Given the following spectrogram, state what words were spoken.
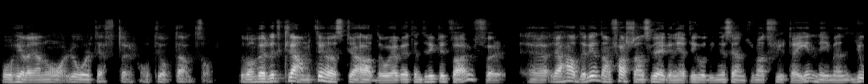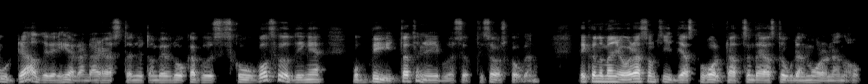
och hela januari året efter, 88 alltså. Det var en väldigt klantig höst jag hade och jag vet inte riktigt varför. Eh, jag hade redan farsans lägenhet i Huddinge centrum att flytta in i men gjorde aldrig det hela den där hösten utan behövde åka buss Skogås-Huddinge och byta till ny buss upp till Sörskogen. Det kunde man göra som tidigast på hållplatsen där jag stod den morgonen och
